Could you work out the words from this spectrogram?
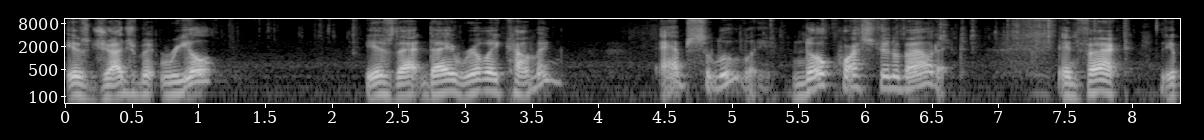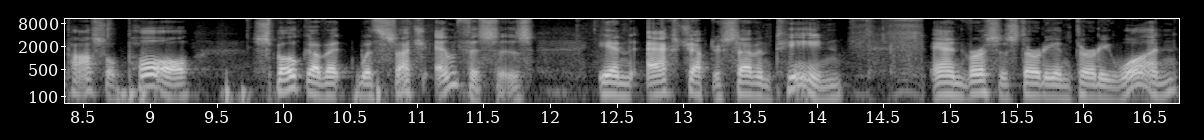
Is judgment real? Is that day really coming? Absolutely. No question about it. In fact, the Apostle Paul spoke of it with such emphasis in Acts chapter 17 and verses 30 and 31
